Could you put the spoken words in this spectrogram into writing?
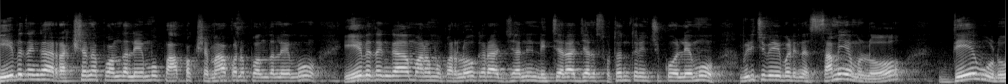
ఏ విధంగా రక్షణ పొందలేము పాప క్షమాపణ పొందలేము ఏ విధంగా మనము పరలోక రాజ్యాన్ని నిత్యరాజ్యాన్ని స్వతంత్రించుకోలేము విడిచివేయబడిన సమయంలో దేవుడు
